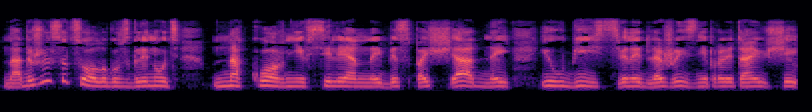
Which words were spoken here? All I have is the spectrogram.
Надо же социологу взглянуть на корни Вселенной, беспощадной и убийственной для жизни, пролетающей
